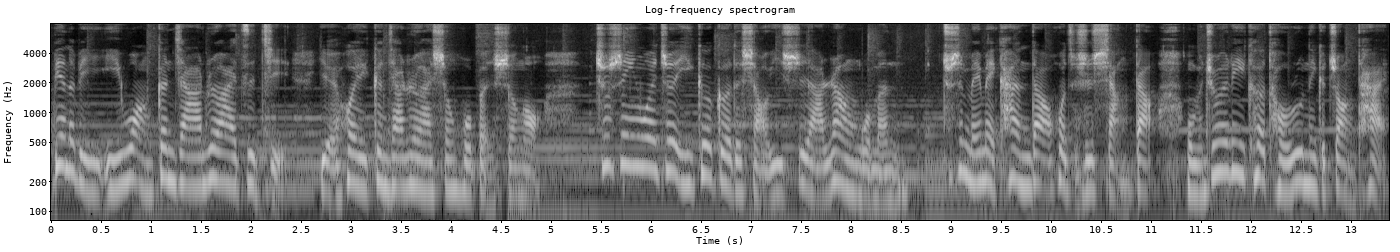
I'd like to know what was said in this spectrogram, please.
变得比以往更加热爱自己，也会更加热爱生活本身哦。就是因为这一个个的小仪式啊，让我们就是每每看到或者是想到，我们就会立刻投入那个状态，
